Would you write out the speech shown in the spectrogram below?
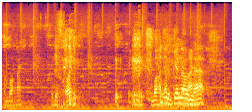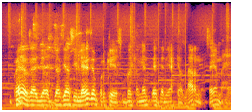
Con vos, man. Aquí estoy. ¿Por qué no hablar? Pues, o sea, yo, yo hacía silencio porque supuestamente tenías que hablar, no sé, maje.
